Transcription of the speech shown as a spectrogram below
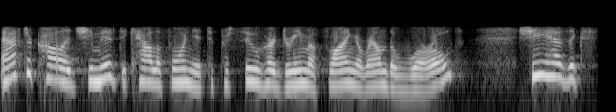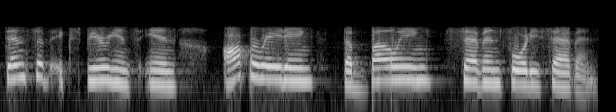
After college, she moved to California to pursue her dream of flying around the world. She has extensive experience in operating the Boeing 747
